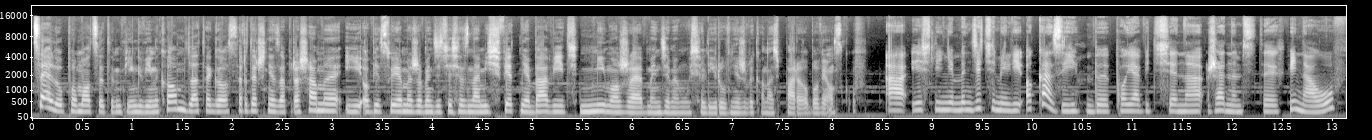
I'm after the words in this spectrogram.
w celu pomocy tym pingwinkom, dlatego serdecznie zapraszamy i obiecujemy, że będziecie się z nami świetnie bawić, mimo że będziemy musieli również wykonać parę obowiązków. A jeśli nie będziecie mieli okazji, by pojawić się na żadnym z tych finałów,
